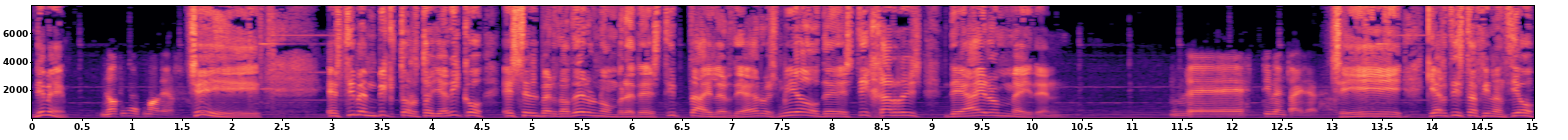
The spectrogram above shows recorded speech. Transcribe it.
Dime. Nothing Else Matters. Sí. Steven Víctor Toyarico es el verdadero nombre de Steve Tyler de Aerosmith o de Steve Harris de Iron Maiden. De Steven Tyler. Sí. ¿Qué artista financió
